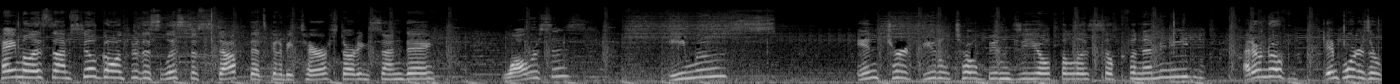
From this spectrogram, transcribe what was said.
Hey, Melissa, I'm still going through this list of stuff that's going to be tariff starting Sunday. Walruses, emus, interbutyl I don't know if importers are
